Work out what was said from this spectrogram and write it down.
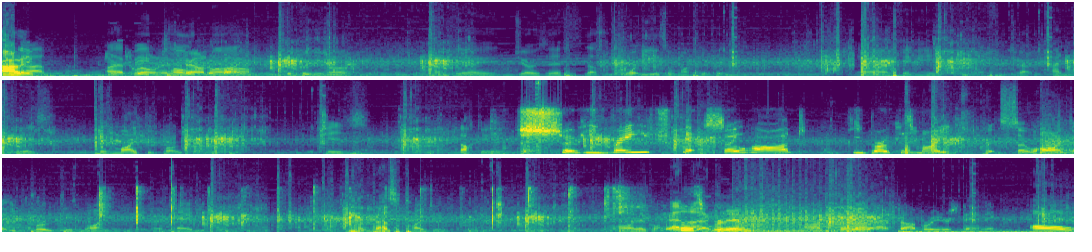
Ali. Um, I have been told by the boomer, aka Joseph, that's what he is on my flipping uh, thingy, that and he is, his mic is broken, which is lucky. So he rage quit so hard, he broke his He mic. rage quit so hard that he broke his mic. Okay. That's a title. Oh, they've got That's Ella. That's again. brilliant. Op last operator standing. Oh,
